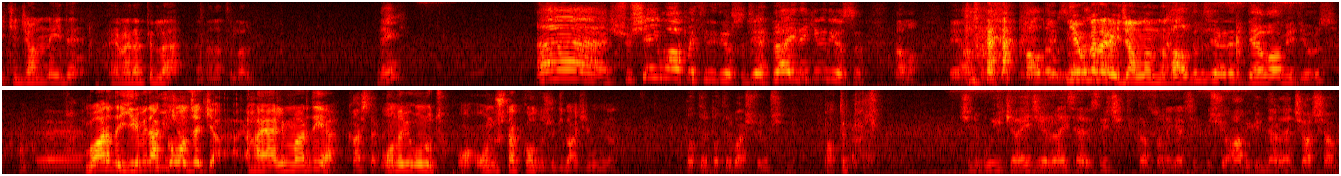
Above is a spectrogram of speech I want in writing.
İkinci anı neydi? Hemen hatırla. Hemen hatırlarım. Ne? Ha, şu şey muhabbetini diyorsun. Cerrahidekini diyorsun. Tamam. Ee, arkadaşlar kaldığımız Niye bu yerden- kadar heyecanlandın? Kaldığımız yerden devam ediyoruz. Ee, Bu arada 20 dakika Bu olacak ya- hayalim vardı ya. kaç dakika? Onu bir unut. O- 13 dakika oldu çünkü daha şimdiden. Patır patır başlıyorum şimdi. Patır patır. Şimdi bu hikaye cerrahi servisine çıktıktan sonra gerçekleşiyor. Abi günlerden çarşamba.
